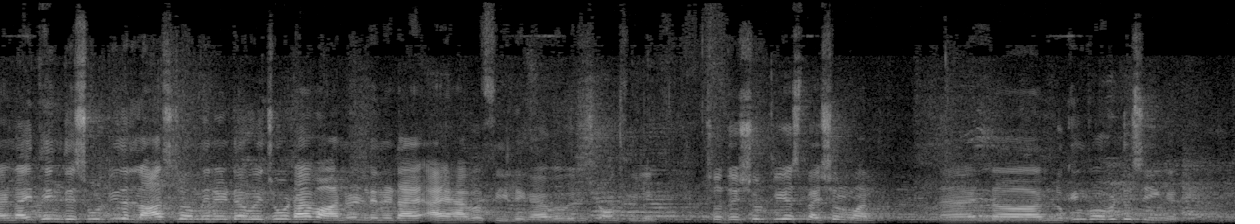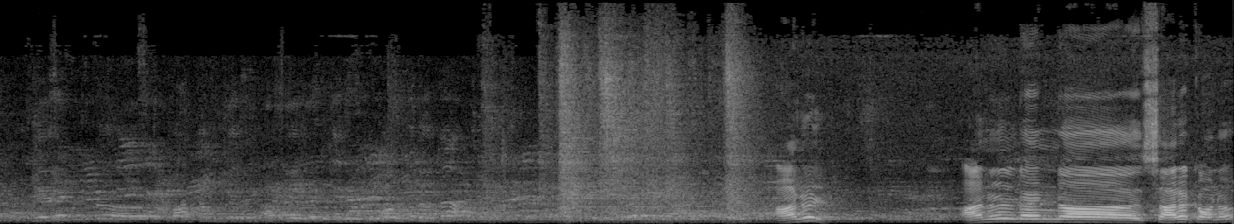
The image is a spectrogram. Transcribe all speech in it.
and I think this would be the last Terminator which would have Arnold in it. I, I have a feeling, I have a very strong feeling. So this should be a special one, and uh, I'm looking forward to seeing it. Arnold. Arnold and uh, Sarah Connor,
